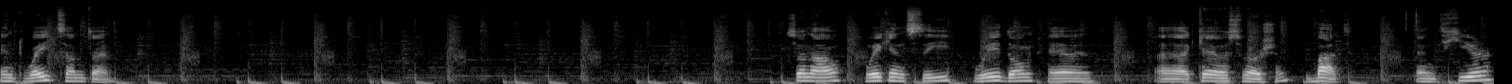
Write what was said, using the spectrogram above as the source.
and wait some time. So now we can see we don't have a chaos version but and here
